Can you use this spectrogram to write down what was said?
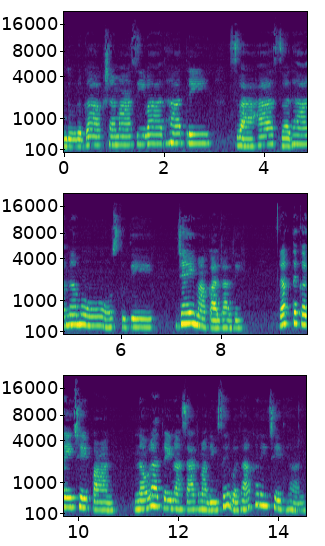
દુર્ગા ક્ષમા શિવા ધાત્રી સ્વાહા સ્વધા નમોસ્તુ તે જય મા કાલરાત્રી. રક્ત કરે છે પાન. નવરાત્રિના સાતમા દિવસે બધા કરે છે ધ્યાન.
